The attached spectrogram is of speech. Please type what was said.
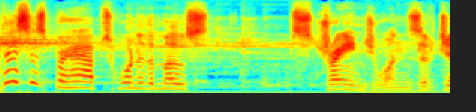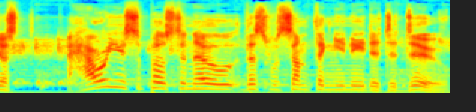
This is perhaps one of the most strange ones of just how are you supposed to know this was something you needed to do?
